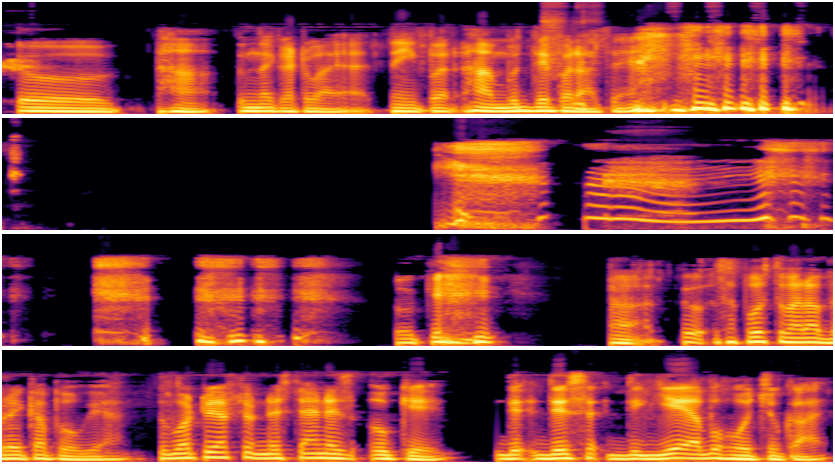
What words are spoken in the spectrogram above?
तो हाँ तुमने कटवाया, नहीं पर हाँ मुद्दे पर आते हैं। ओके हाँ तो सपोज़ तुम्हारा ब्रेकअप हो गया तो what you have to understand is okay this ये अब हो चुका है,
